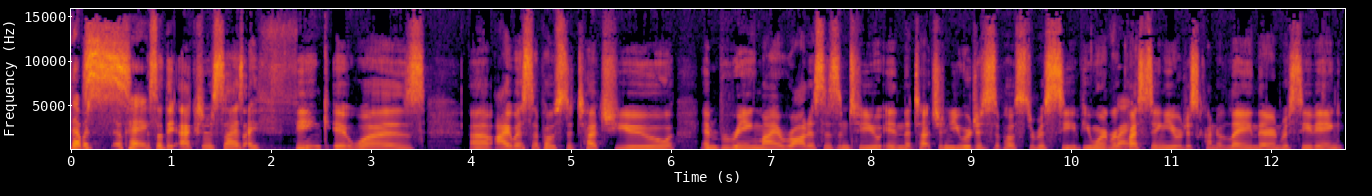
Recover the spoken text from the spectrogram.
That was- okay. So the exercise, I think it was. Uh, I was supposed to touch you and bring my eroticism to you in the touch, and you were just supposed to receive. You weren't Right. requesting; you were just kind of laying there and receiving.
